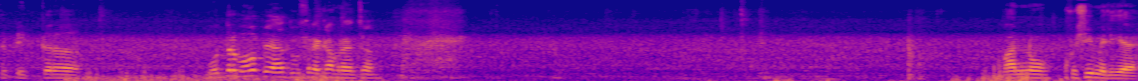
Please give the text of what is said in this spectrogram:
ਸਪੀਕਰ। ਉਧਰ ਬਹੁਤ ਪਿਆ ਦੂਸਰੇ ਕਮਰੇ 'ਚ। ਮਨ ਨੂੰ ਖੁਸ਼ੀ ਮਿਲੀ ਹੈ।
